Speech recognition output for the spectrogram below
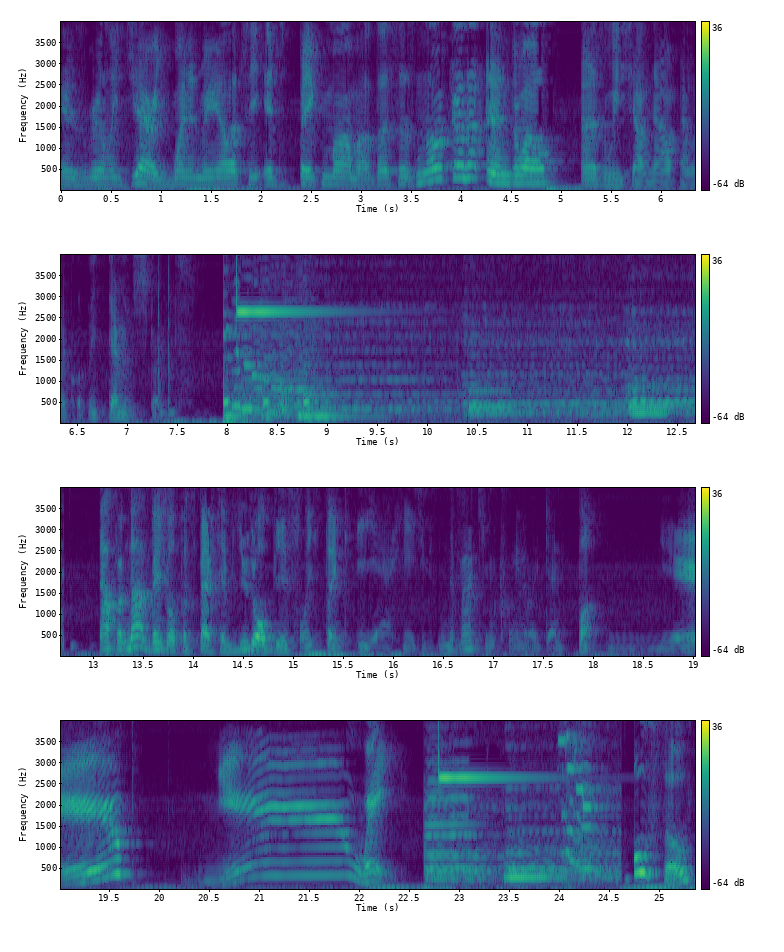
is really Jerry, when in reality it's Big Mama. This is not going to end well, as we shall now eloquently demonstrate. Now, from that visual perspective, you'd obviously think, yeah, he's using the vacuum cleaner again. But nope. No way. Also,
